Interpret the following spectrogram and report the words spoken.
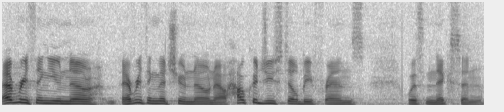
Everything you know, everything that you know now, how could you still be friends with Nixon.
